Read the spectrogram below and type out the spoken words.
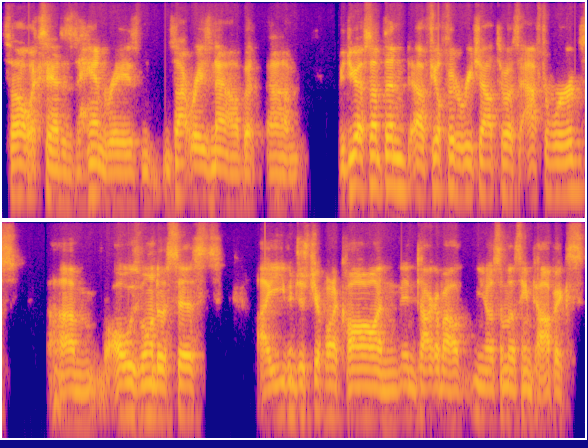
So Alexei had his hand raised. It's not raised now, but um, if you do have something, uh, feel free to reach out to us afterwards. Um, we're always willing to assist. I even just jump on a call and, and talk about you know some of the same topics.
